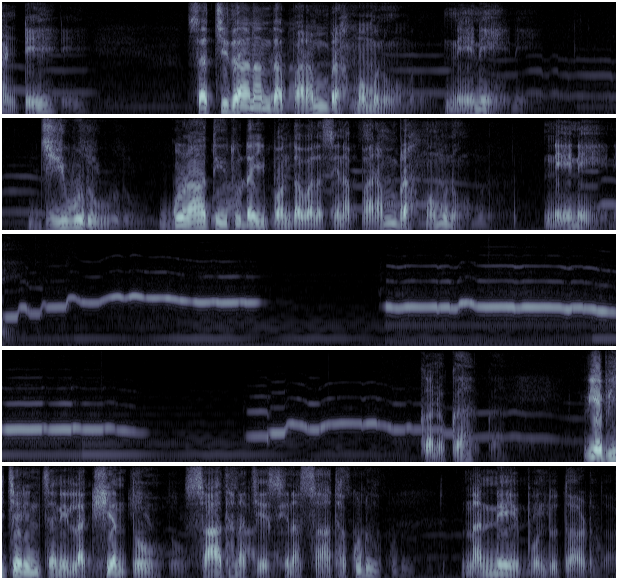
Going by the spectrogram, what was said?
అంటే సచ్చిదానంద పరంబ్రహ్మమును నేనే. జీవుడు గుణాతీతుడై పొందవలసిన పరంబ్రహ్మమును నేనే. కనుక వ్యభిచరించని లక్ష్యంతో సాధన చేసిన సాధకుడు నన్నే పొందుతాడు.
